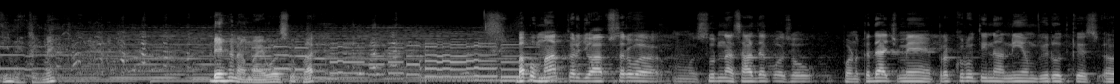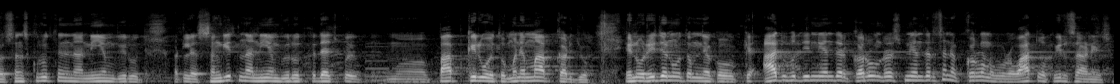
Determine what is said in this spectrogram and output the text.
ધીમે ધીમે. બેહણામાં આવ્યો છું ભાઈ. બાપુ, માફ કરજો, આપ સર્વ સુરના સાધકો છો, પણ કદાચ મેં પ્રકૃતિના નિયમ વિરુદ્ધ કે સંસ્કૃતિના નિયમ વિરુદ્ધ, એટલે સંગીતના નિયમ વિરુદ્ધ કદાચ કોઈ પાપ કર્યું હોય તો મને માફ કરજો. એનું રીઝન હું તમને કહું કે આજ સુધીની અંદર કરુણ રસની અંદર છે ને, કરુણ વાતો પીરસાણી છે.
